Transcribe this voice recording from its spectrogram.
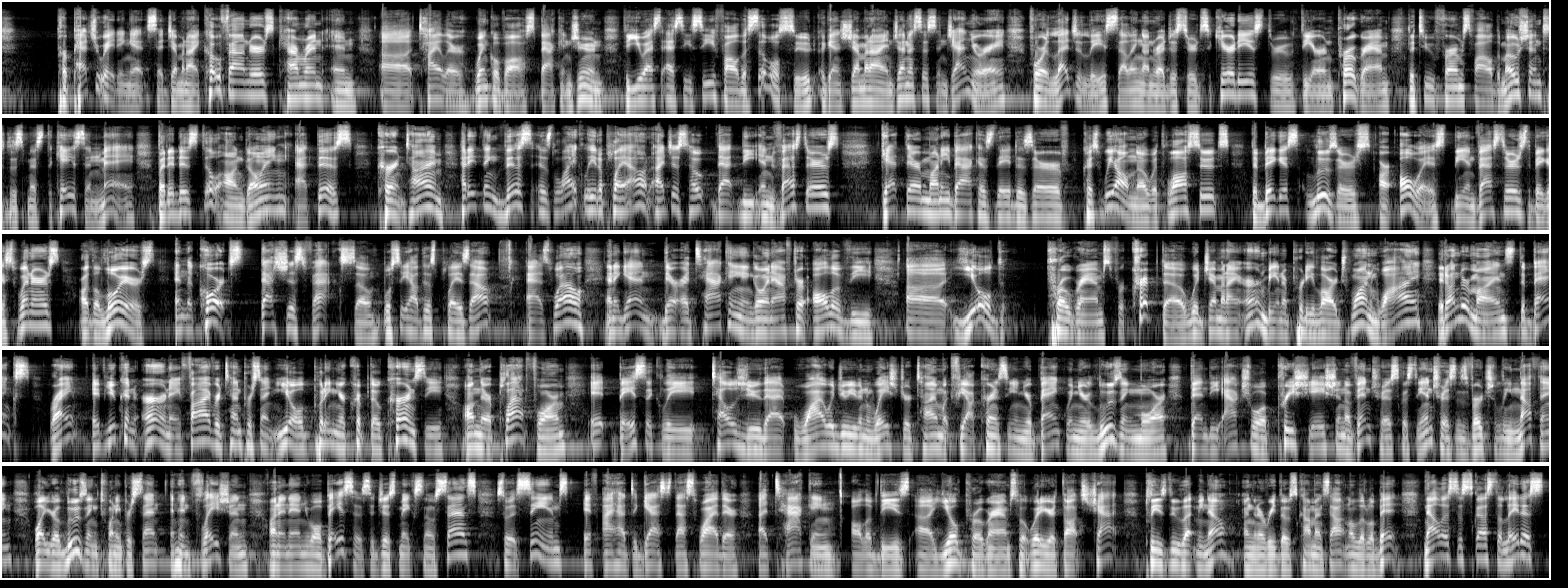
perpetuating it, said Gemini co founders Cameron and uh, Tyler Winklevoss back in June. The U.S. SEC filed a civil suit against Gemini and Genesis in January for allegedly selling unregistered securities through the EARN program. The two firms filed a motion to dismiss the case in May, but it is still ongoing at this current time. How do you think this is likely to play out? I just hope that the investors get their money back as they deserve, because we all know with lawsuits, the biggest losers are always the investors investors, the biggest winners are the lawyers and the courts. That's just facts. So we'll see how this plays out as well. And again, they're attacking and going after all of the uh, yield programs for crypto, with Gemini Earn being a pretty large one. Why? It undermines the banks, right? If you can earn a 5 or 10% yield putting your cryptocurrency on their platform, it basically tells you that why would you even waste your time with fiat currency in your bank when you're losing more than the actual appreciation of interest, because the interest is virtually nothing while you're losing 20% in inflation on an annual basis. It just makes no sense. So it seems, if I had to guess, that's why they're attacking all of these uh, yield programs. But what are your thoughts, chat? Please do let me know. I'm going to read those comments out in a little bit. Now let's discuss the latest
